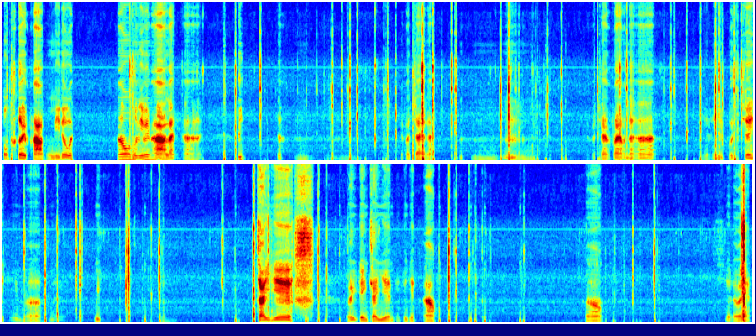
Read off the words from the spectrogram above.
ผมเคยผ่านตรงนี้ด้วย เอ้าตรงนี้ไม่ผ่านแล้วหายอื้อหือไม่เข้าใจนะ เข้าใจแล้วนะ อย่าให้เข้าใจให้มากนะวิใจเย็น เฮ้ย เองใจเย็น เองใจเย็น อ้าว อ้าวเชี่อะไรวะเนี่ย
